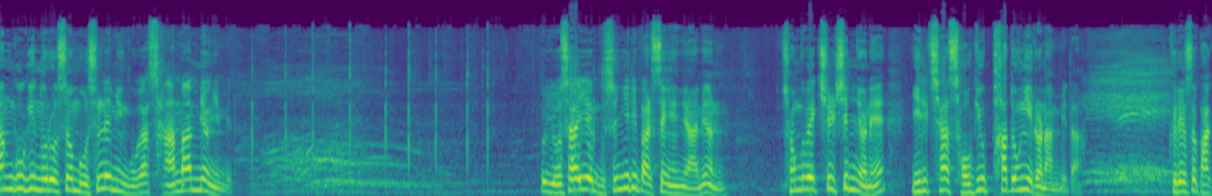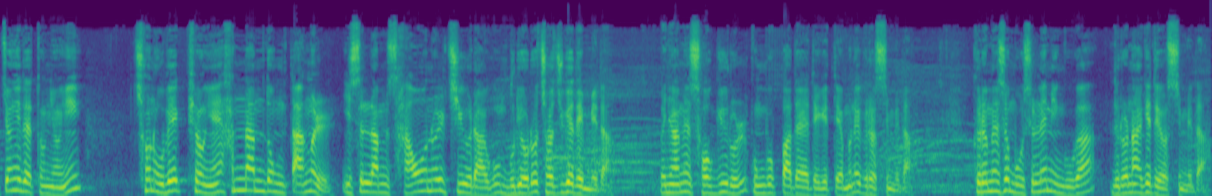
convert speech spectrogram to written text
한국인으로서 모슬렘 인구가 4만 명입니다. 그요 사이에 무슨 일이 발생했냐면 1970년에 1차 석유 파동이 일어납니다. 그래서 박정희 대통령이 1,500평의 한남동 땅을 이슬람 사원을 지으라고 무료로 줘주게 됩니다. 왜냐하면 석유를 공급받아야 되기 때문에 그렇습니다. 그러면서 모슬렘 인구가 늘어나게 되었습니다.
